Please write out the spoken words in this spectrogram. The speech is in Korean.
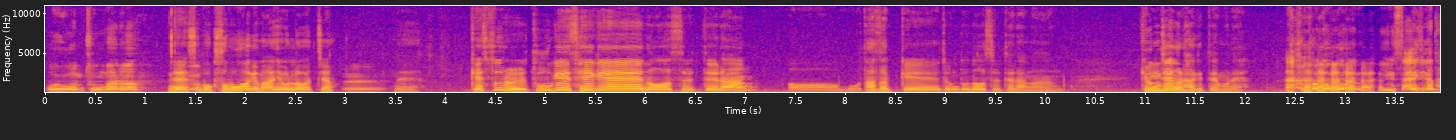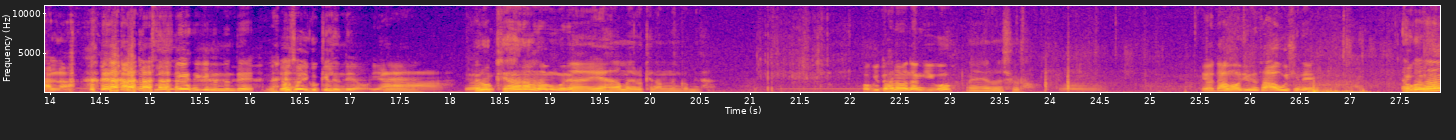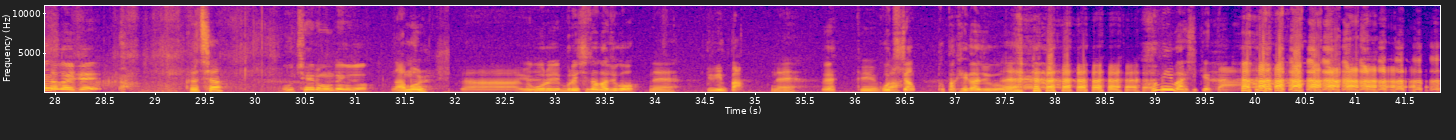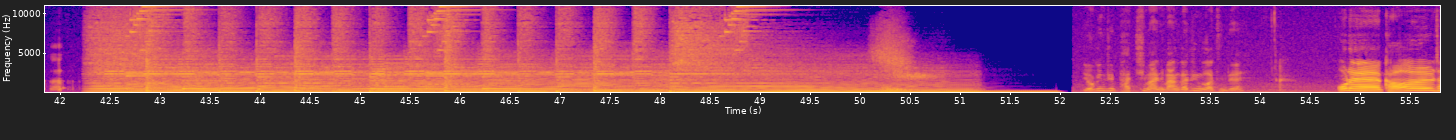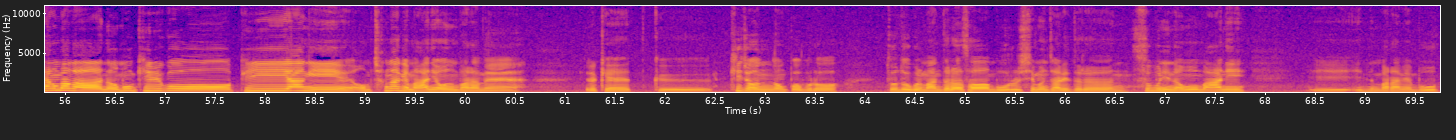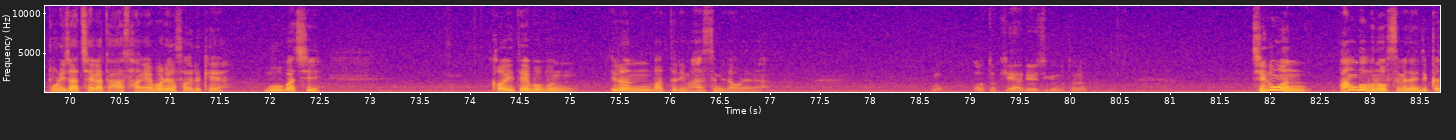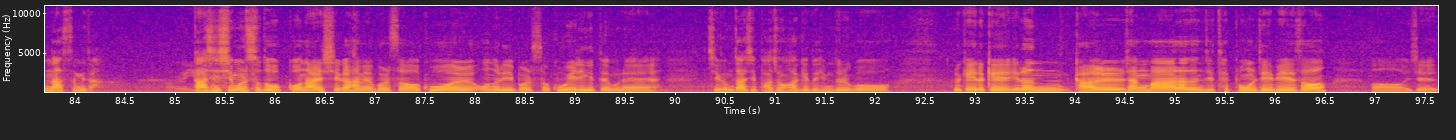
어휴 엄청 많아. 네, 소복소복하게 많이 올라왔죠. 예. 네. 개수를 두 개, 세 개 넣었을 때랑 어, 뭐 다섯 개 정도 넣었을 때랑은 경쟁을 하기 때문에 슈퍼농구는 이 사이즈가 달라. 남도 두 개, 세 개 넣는데 여섯 일곱 개 넣는데요. 야. 야, 이렇게 하나만 남은 거네. 네, 얘 하나만 이렇게 남는 겁니다. 거기도 하나만 남기고. 네, 이런 식으로. 야 나머지는 다 아웃이네. 이거 요거는 갖다가 이제 그렇죠? 무채로 먹는다 이거죠. 나물. 야, 요거를 이제 물에 씻어가지고 네, 비빔밥, 네. 네? 비빔밥. 고추장 팍팍 해가지고 흠이 맛있겠다. 여긴 지금 밭이 많이 망가진 것 같은데? 올해 가을 장마가 너무 길고 비양이 엄청나게 많이 오는 바람에 이렇게 그 기존 농법으로 두둑을 만들어서 무를 심은 자리들은 수분이 너무 많이 이- 있는 바람에 무 뿌리 자체가 다 상해버려서 이렇게 무밭이 거의 대부분 이런 밭들이 많습니다 올해는. 어떻게 해야 돼요 지금부터는? 지금은 방법은 없습니다. 이제 끝났습니다 다시 심을 수도 없고 날씨가 하면 벌써 9월 오늘이 벌써 9일이기 때문에 지금 다시 파종하기도 힘들고 그렇게 이렇게 이런 가을 장마라든지 태풍을 대비해서 어 이제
